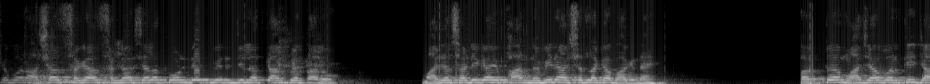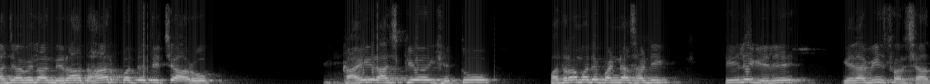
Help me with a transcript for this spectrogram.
वर्षभर अशाच सगळ्या संघर्षाला तोंड देत मी जिल्ह्यात काम करत आलो. माझ्यासाठी काही फार नवीन अशातला का भाग नाही? फक्त माझ्यावरती ज्या ज्या वेळेला निराधार पद्धतीचे आरोप काही राजकीय हेतू पदरामध्ये पडण्यासाठी केले गेले गेल्या वीस वर्षात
